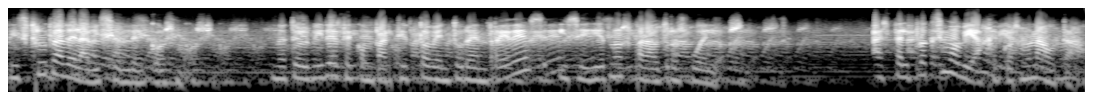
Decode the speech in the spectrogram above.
Disfruta de la visión del cosmos. No te olvides de compartir tu aventura en redes y seguirnos para otros vuelos. Hasta el próximo viaje, cosmonauta.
